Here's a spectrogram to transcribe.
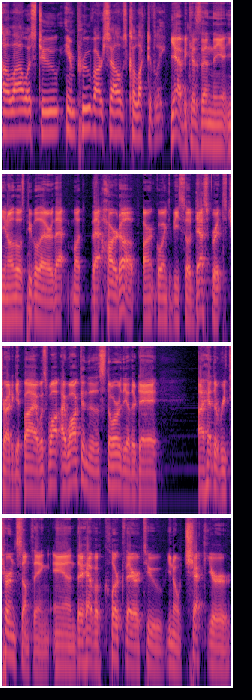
allow us to improve ourselves collectively. Yeah, because then the you know those people that are that much that hard up aren't going to be so desperate to try to get by. I was I walked into the store the other day. I had to return something, and they have a clerk there to you know check your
